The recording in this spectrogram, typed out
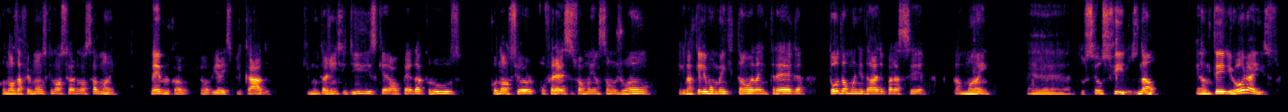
quando nós afirmamos que Nossa Senhora é nossa mãe. Lembra que eu, que eu havia explicado que muita gente diz que é ao pé da cruz, quando Nosso Senhor oferece sua mãe a São João, e que naquele momento então ela entrega toda a humanidade para ser a mãe é, dos seus filhos. Não, é anterior a isso.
